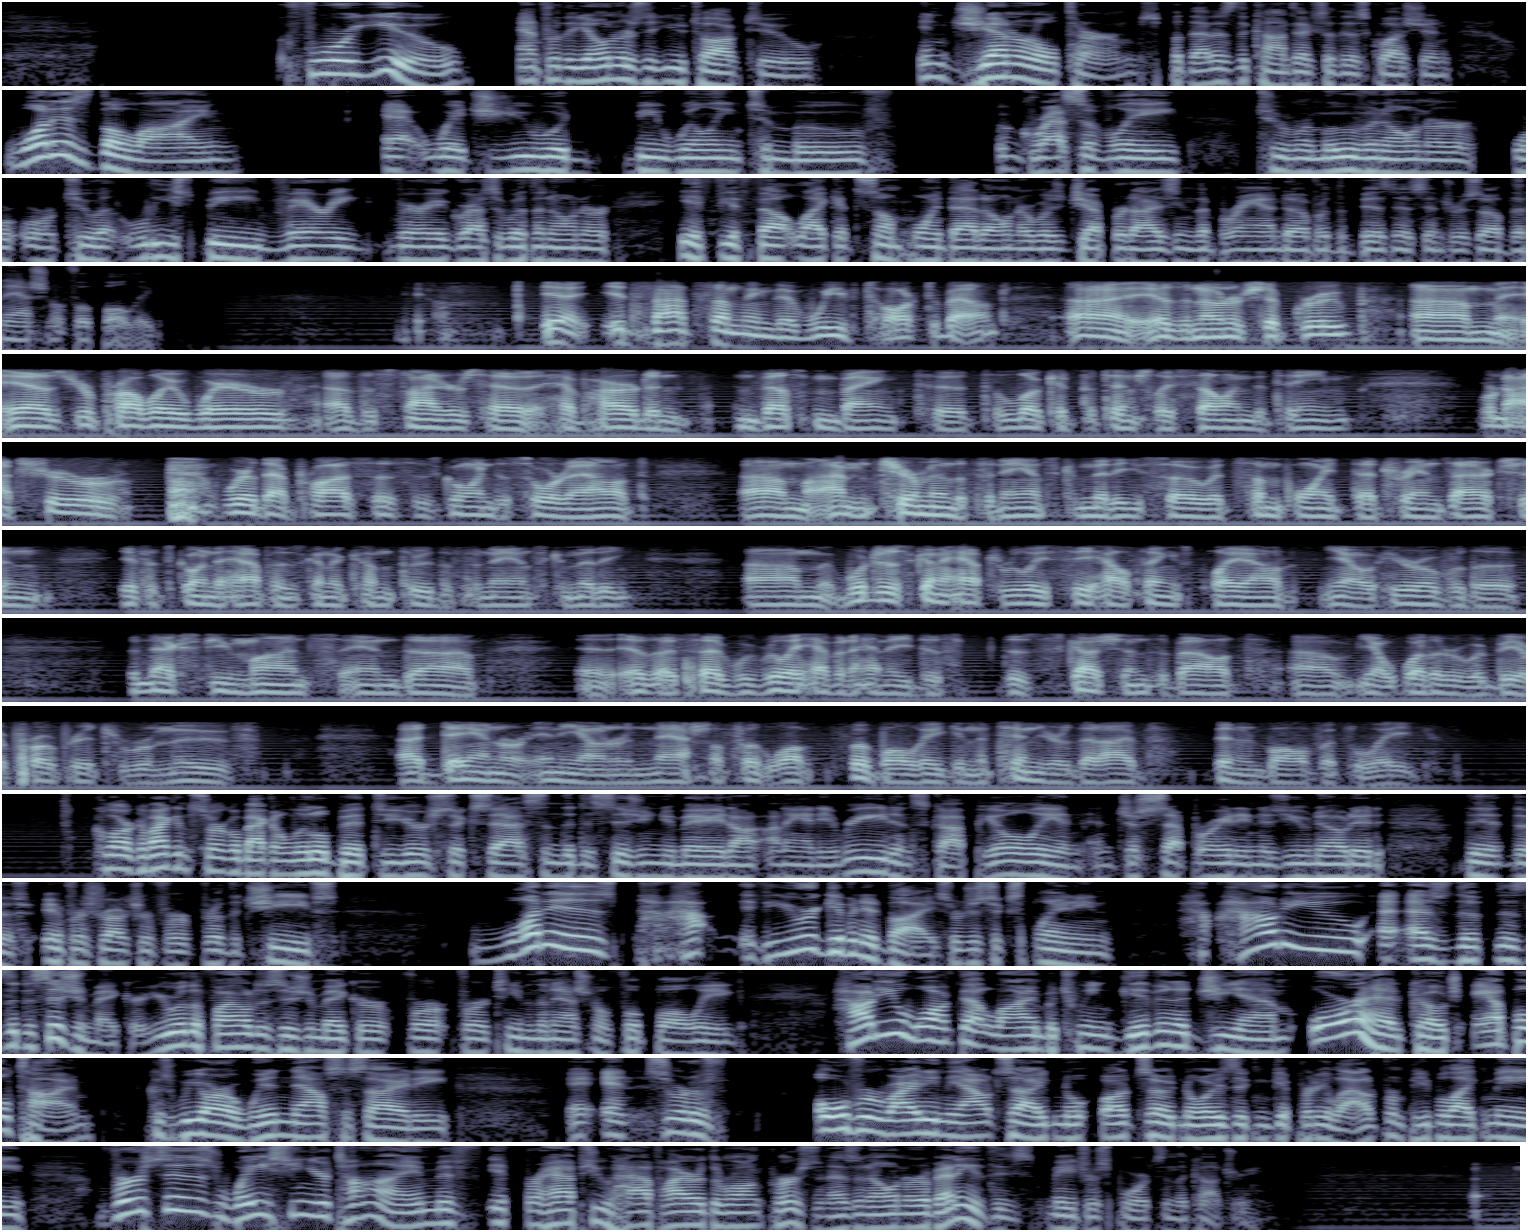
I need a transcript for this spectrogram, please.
For you and for the owners that you talk to, in general terms, but that is the context of this question. What is the line at which you would be willing to move aggressively to remove an owner or, or to at least be very, very aggressive with an owner if you felt like at some point that owner was jeopardizing the brand of or the business interests of the National Football League? Yeah, yeah it's not something that we've talked about uh, as an ownership group. Um, as you're probably aware, uh, the Snyders have, have hired an investment bank to, to look at potentially selling the team. We're not sure where that process is going to sort out. Um, I'm chairman of the finance committee, so at some point that transaction, if it's going to happen, is going to come through the finance committee. Um, we're just going to have to really see how things play out, you know, here over the the next few months. And uh, as I said, we really haven't had any dis- discussions about, uh, you know, whether it would be appropriate to remove uh, Dan or any owner in the National Football Football League in the tenure that I've been involved with the league. Clark, if I can circle back a little bit to your success and the decision you made on, on Andy Reid and Scott Pioli and, and, just separating, as you noted, the, the infrastructure for, for the Chiefs. What is, how, if you were giving advice or just explaining, how, do you, as the, as the decision maker, you are the final decision maker for, for a team in the National Football League, how do you walk that line between giving a GM or a head coach ample time, because we are a win now society, and, and sort of overriding the outside no- outside noise that can get pretty loud from people like me versus wasting your time if, if perhaps you have hired the wrong person as an owner of any of these major sports in the country?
